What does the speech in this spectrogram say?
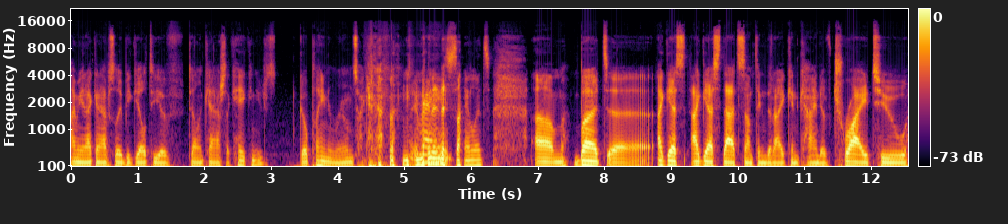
i mean i can absolutely be guilty of telling cash like hey can you just go play in your room so i can have a minute Right. of silence um but uh i guess i guess that's something that i can kind of try to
